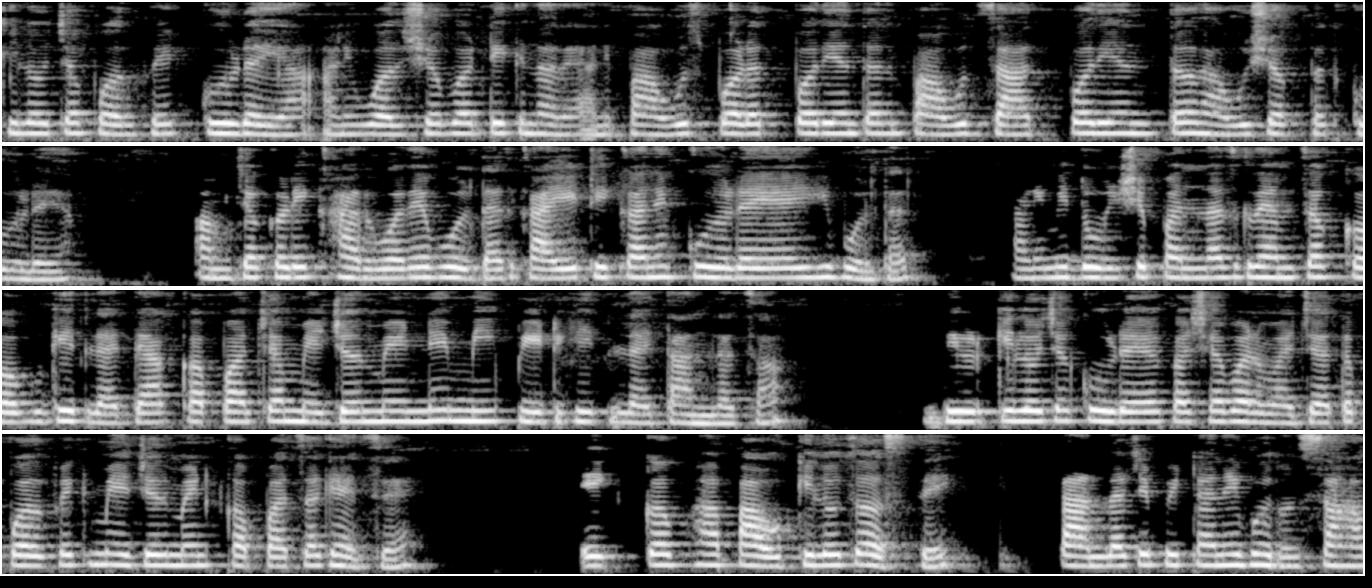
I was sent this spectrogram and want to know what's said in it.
किलोच्या परफेक्ट कुरडया आणि वर्षभर टिकणाऱ्या आणि पाऊस पडतपर्यंत आणि पाऊस जातपर्यंत राहू शकतात कुरडया. आमच्याकडे खारवरे बोलतात काही ठिकाणी कुरडयाही बोलतात. आणि मी दोनशे पन्नास ग्रॅमचा कप घेतला आहे त्या कपाच्या मेजरमेंटने मी पीठ घेतलं आहे तांदळाचा. दीड किलोच्या कुरडया कशा बनवायच्या? तर परफेक्ट मेजरमेंट कपाचा घ्यायचा आहे एक कप हा पाव किलोचा असते. तांदळाच्या पिठाने भरून सहा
